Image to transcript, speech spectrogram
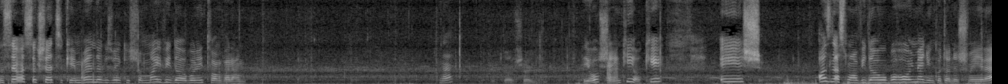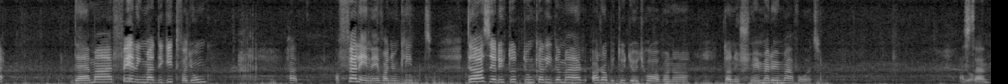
Na szevasztok srácok, én Bendegz vagyok, és a mai videóban itt van velem. Ne? Nem senki. Jó, senki, oké. Okay. És az lesz ma a videóban, hogy megyünk a tanúsvényre, de már félig meddig itt vagyunk. Hát a felénél vagyunk itt. De azért jutottunk el ide, mert a Rabi tudja, hogy hol van a tanúsvény, mert ő már volt. Aztán,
